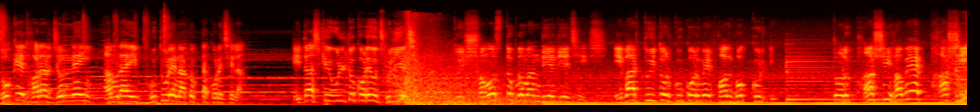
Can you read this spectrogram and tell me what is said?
তোকে ধরার জন্যই আমরা এই ভুতুরে নাটকটা করেছিলাম। তিতাসকে উল্টো করেও ঝুলিয়েছি। তুই সমস্ত প্রমাণ দিয়ে দিয়েছিস। এবার তুই তোর কুকর্মের ফল ভোগ করবি। তোর ফাঁসি হবে ফাঁসি।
